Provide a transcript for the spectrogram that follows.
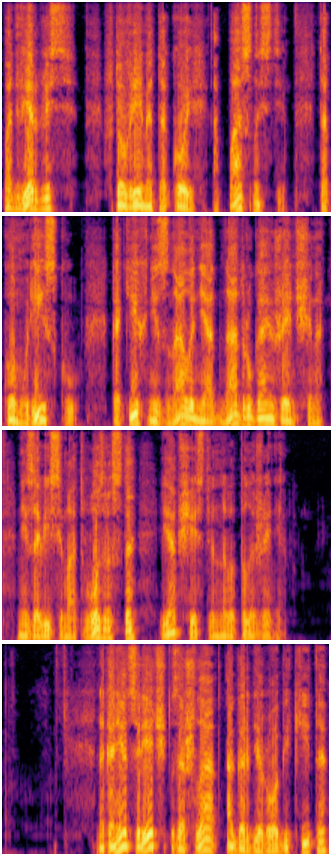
подверглись в то время такой опасности, такому риску, каких не знала ни одна другая женщина, независимо от возраста и общественного положения. Наконец речь зашла о гардеробе Кита,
